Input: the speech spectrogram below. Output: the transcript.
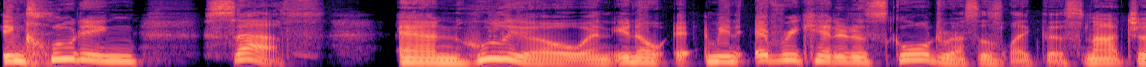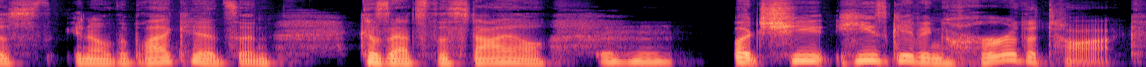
including Seth and Julio. And, you know, I mean, every kid at his school dresses like this, not just, you know, the black kids and because that's the style. Mm-hmm. But she he's giving her the talk.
